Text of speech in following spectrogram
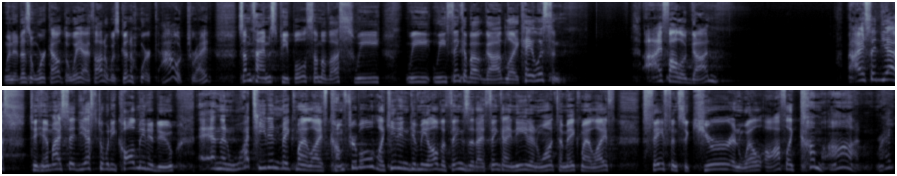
when it doesn't work out the way I thought it was going to work out, right? Sometimes people, some of us, we, we, we think about God like, hey, listen, I followed God. I said yes to him. I said yes to what he called me to do. And then what? He didn't make my life comfortable? Like he didn't give me all the things that I think I need and want to make my life safe and secure and well off? Like, come on, right?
